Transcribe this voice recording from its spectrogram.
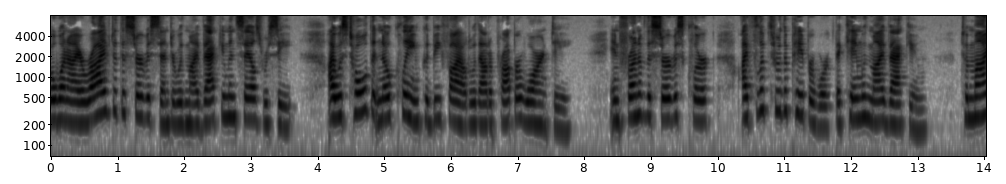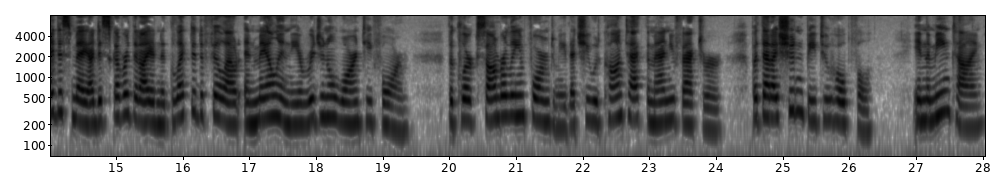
But when I arrived at the service center with my vacuum and sales receipt, I was told that no claim could be filed without a proper warranty. In front of the service clerk, I flipped through the paperwork that came with my vacuum. To my dismay, I discovered that I had neglected to fill out and mail in the original warranty form. The clerk somberly informed me that she would contact the manufacturer, but that I shouldn't be too hopeful. In the meantime,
